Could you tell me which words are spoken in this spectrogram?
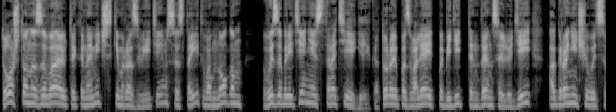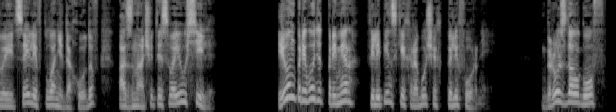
то, что называют экономическим развитием, состоит во многом в изобретении стратегии, которая позволяет победить тенденции людей ограничивать свои цели в плане доходов, а значит и свои усилия. И он приводит пример филиппинских рабочих Калифорнии. Груз долгов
